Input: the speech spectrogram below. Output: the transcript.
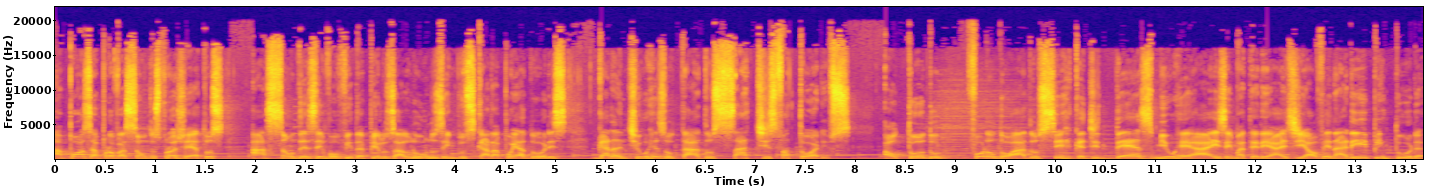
Após a aprovação dos projetos, a ação desenvolvida pelos alunos em buscar apoiadores garantiu resultados satisfatórios. Ao todo, foram doados cerca de 10 mil reais em materiais de alvenaria e pintura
